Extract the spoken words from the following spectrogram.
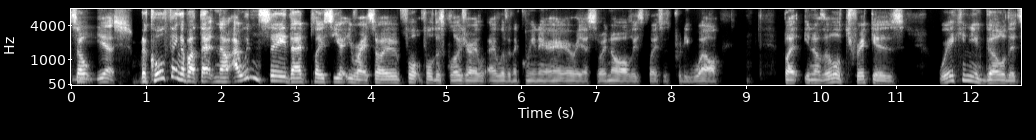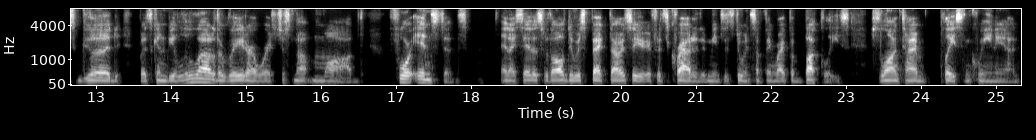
So yes, the cool thing about that now, I wouldn't say that place. Yeah, you're right. So uh, full full disclosure, I, I live in the Queen Anne area, so I know all these places pretty well. But you know, the little trick is where can you go that's good, but it's going to be a little out of the radar where it's just not mobbed. For instance, and I say this with all due respect, I would say if it's crowded, it means it's doing something right. But Buckley's, which is a long time place in Queen Anne,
